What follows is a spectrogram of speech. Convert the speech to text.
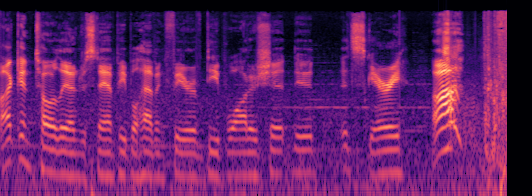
I can totally understand people having fear of deep water shit, dude. It's scary. Ah!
